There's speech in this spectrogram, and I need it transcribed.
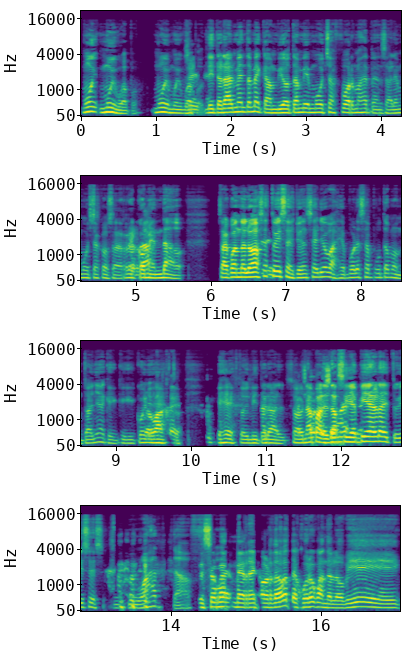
Muy, muy guapo, muy, muy guapo. sí. Literalmente me cambió también muchas formas de pensar en muchas cosas. ¿Verdad? Recomendado. O sea, cuando lo haces, Sí. tú dices, yo en serio bajé por esa puta montaña, ¿qué, qué, qué coño es bajé. esto? ¿Qué es esto? Y literal. O sea, Eso- una pared así me- de piedra y tú dices, what the Eso me, fuck? me recordó, te juro, cuando lo vi,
